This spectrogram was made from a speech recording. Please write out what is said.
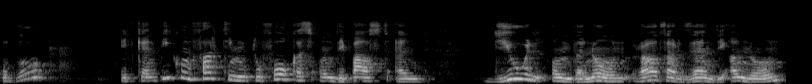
Although it can be comforting to focus on the past and dwell on the known rather than the unknown,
